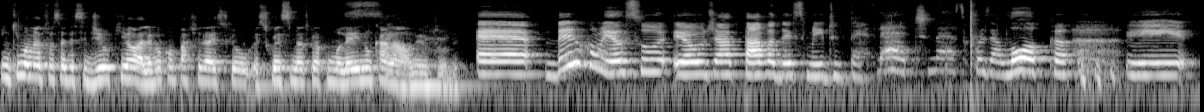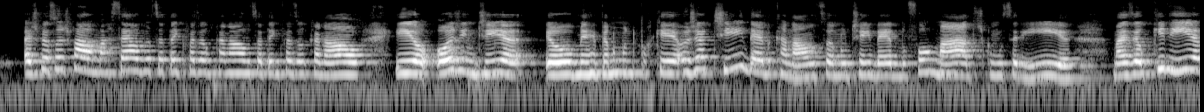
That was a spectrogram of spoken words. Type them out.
Em que momento você decidiu que, olha, eu vou compartilhar esse, eu, esse conhecimento que eu acumulei no canal, no YouTube? É, desde o começo eu já estava nesse meio de internet, né? Essa coisa louca. e as pessoas falam, Marcelo, você tem que fazer um canal, você tem que fazer um canal. E hoje em dia eu me arrependo muito porque eu já tinha ideia do canal, eu não tinha ideia do formato, de como seria. Mas eu queria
